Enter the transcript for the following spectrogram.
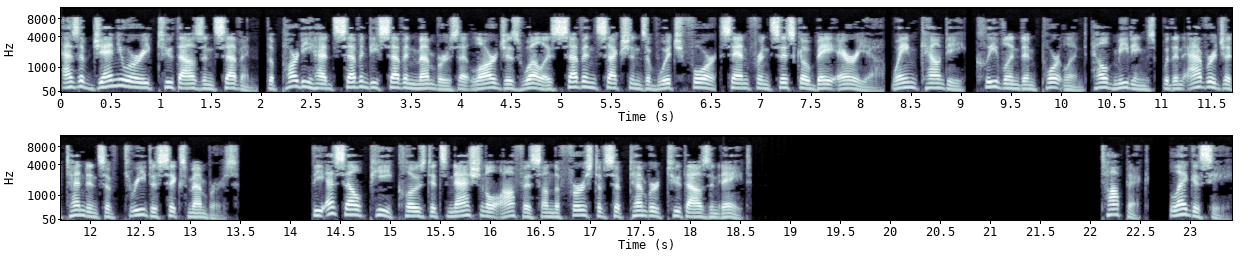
As of January 2007, the party had 77 members at large as well as seven sections of which four San Francisco Bay Area, Wayne County, Cleveland and Portland held meetings, with an average attendance of three to six members. The SLP closed its national office on 1 September 2008. Legacy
